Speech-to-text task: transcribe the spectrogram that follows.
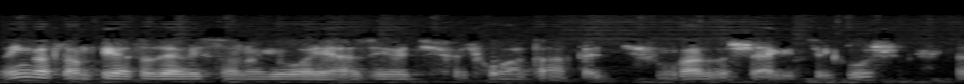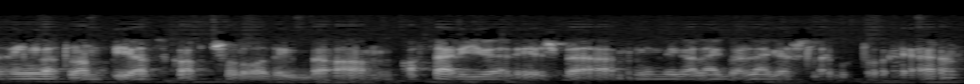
az ingatlan piac azért viszonylag jól jelzi, hogy, hogy hol tart egy gazdasági ciklus. Az ingatlan piac kapcsolódik be a, a felívelésbe mindig a leg, leges legutoljára.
